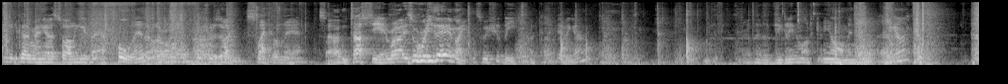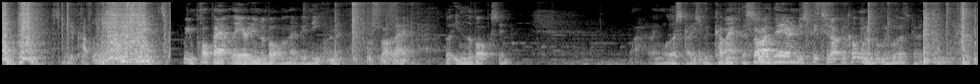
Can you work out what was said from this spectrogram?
I need to go around the other side and give that a pull then. Make sure there's a slack on there. So I haven't touched it yet, right? It's already there, mate. So we should be okay. There we go. A bit of jiggling. I might have to get my arm in there. There we go. Just need a couple of We can pop out there and in the bottom. That'd be neat, wouldn't it? Like that, but in the box then. Well, in worst case, we'd come out the side there and just fix it up the corner, wouldn't we? Worst case. yeah.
